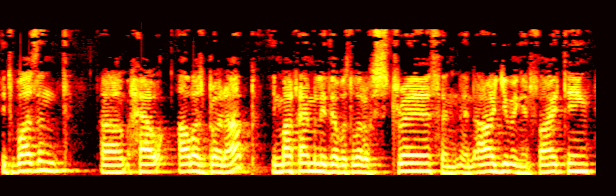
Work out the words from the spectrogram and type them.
it wasn't um, how I was brought up. In my family, there was a lot of stress and, and arguing and fighting,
